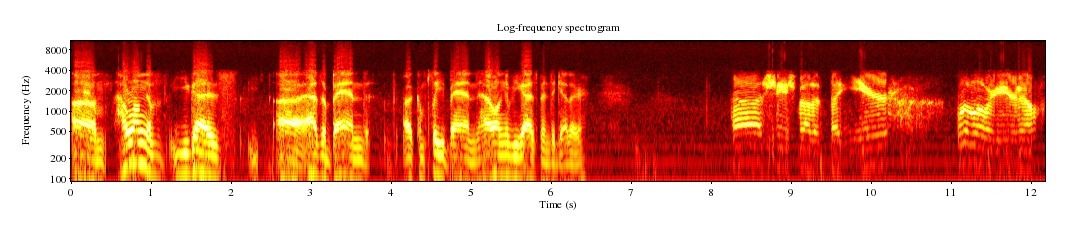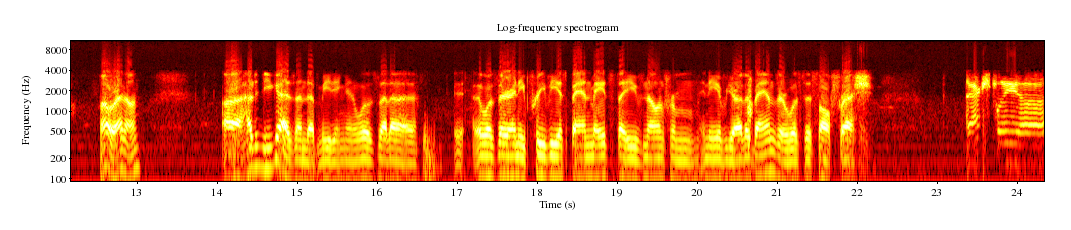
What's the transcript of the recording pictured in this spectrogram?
um how long have you guys, uh, as a band, a complete band? How long have you guys been together? Uh, sheesh, about a, a year, a little over a year now. Oh, right on. Uh, how did you guys end up meeting? And was that a uh, was there any previous bandmates that you've known from any of your other bands, or was this all fresh? Actually, uh,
